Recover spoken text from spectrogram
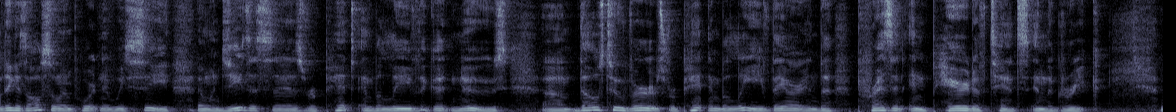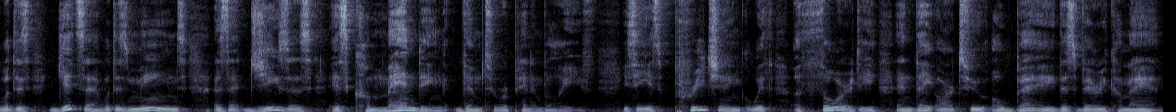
think it's also important that we see that when Jesus says repent and believe the good news, um, those two verbs, repent and believe, they are in the present imperative tense in the Greek. What this gets at, what this means, is that Jesus is commanding them to repent and believe. You see, he's preaching with authority, and they are to obey this very command.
